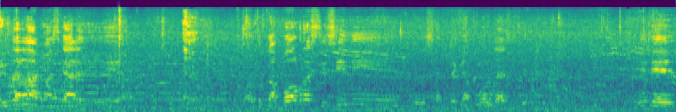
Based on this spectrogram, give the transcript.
kita lama sekali. Iya. Waktu Kapolres di sini, terus sampai Kapolda di sini. Ini di-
